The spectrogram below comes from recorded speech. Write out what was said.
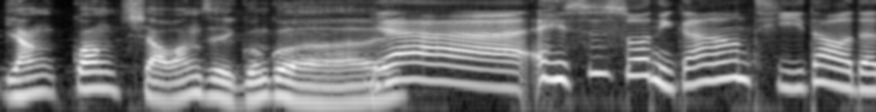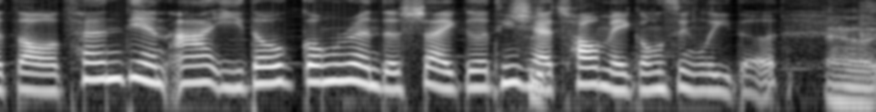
阳光小王子滚滚。Yeah，哎，是说你刚刚提到的早餐店阿姨都公认的帅哥，听起来超没公信力的。呃，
